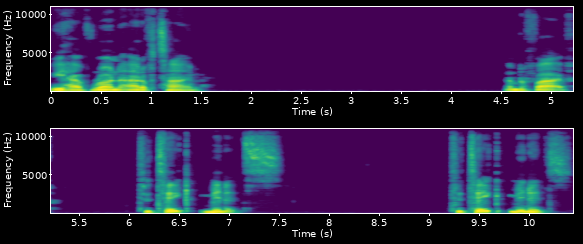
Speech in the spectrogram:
We have run out of time. Number five, to take minutes. To take minutes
